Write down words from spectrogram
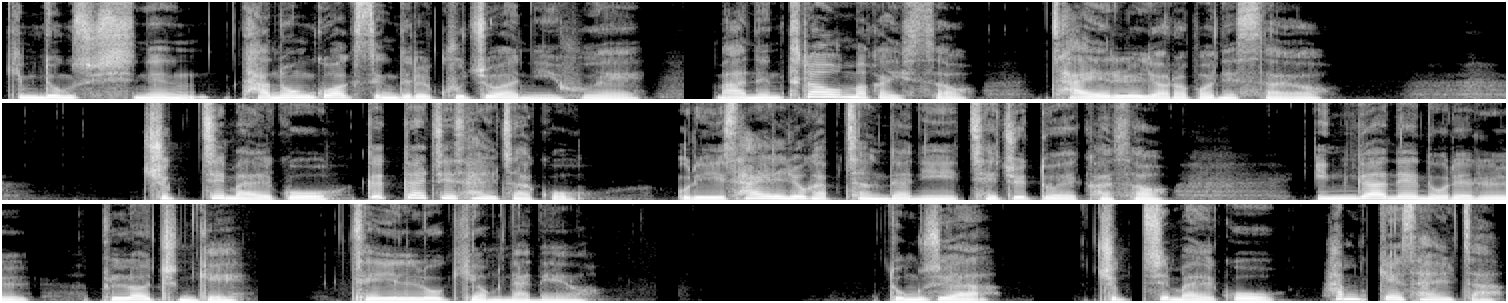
김동수 씨는 단원고 학생들을 구조한 이후에 많은 트라우마가 있어 자해를 여러 번 했어요. 죽지 말고 끝까지 살자고 우리 4.16 합창단이 제주도에 가서 인간의 노래를 불러준 게 제일로 기억나네요. 동수야, 죽지 말고 함께 살자.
